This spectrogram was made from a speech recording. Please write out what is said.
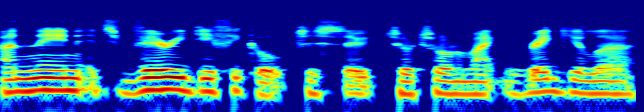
and then it's very difficult to to sort of make regular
